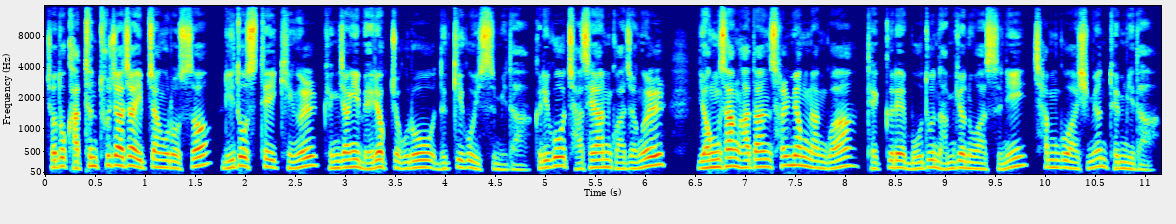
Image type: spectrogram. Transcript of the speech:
저도 같은 투자자 입장으로서 리도 스테이킹을 굉장히 매력적으로 느끼고 있습니다. 그리고 자세한 과정을 영상 하단 설명란과 댓글에 모두 남겨놓았으니 참고하시면 됩니다.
